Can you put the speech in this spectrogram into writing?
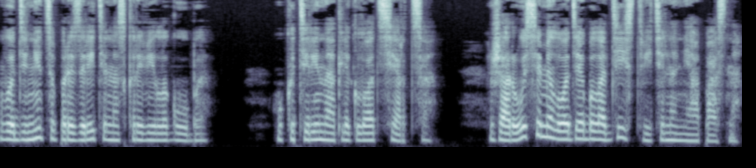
Водяница презрительно скривила губы. У Катерины отлегло от сердца. Жаруся мелодия была действительно не опасна.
